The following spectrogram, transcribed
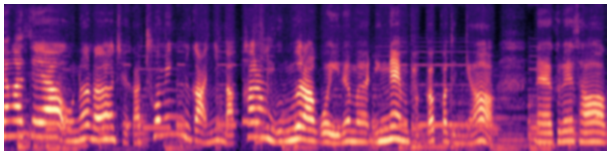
안녕하세요. 오늘은 제가 초믹류가 아닌 마카롱 무무라고 이름을 닉네임 바꿨거든요. 네, 그래서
